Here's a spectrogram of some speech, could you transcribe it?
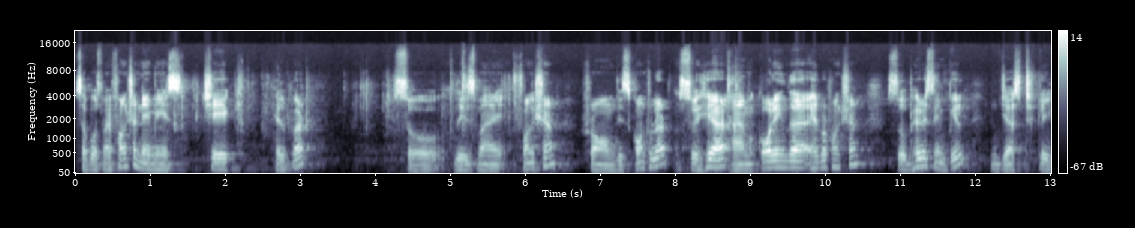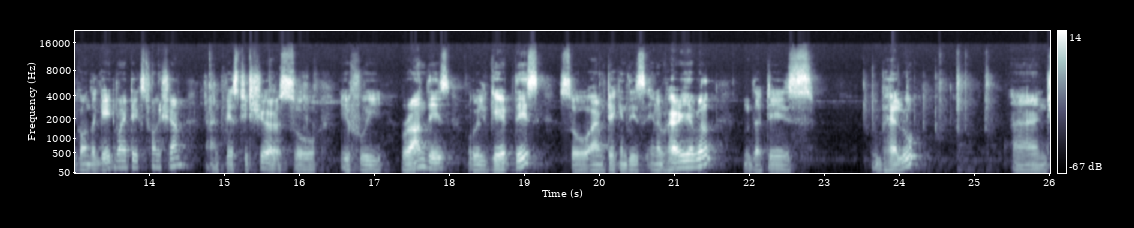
Suppose my function name is check helper so this is my function from this controller. So here i am calling the helper function. So very simple. Just click on the get my text function and paste it here. So if we run this we will get this. So i am taking this in a variable. That is value. And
